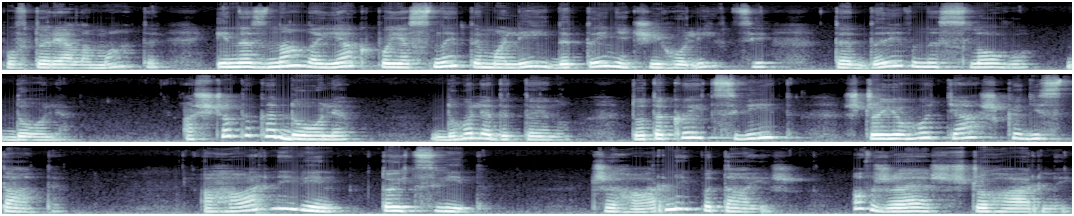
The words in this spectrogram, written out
повторяла мати і не знала, як пояснити малій дитинячій голівці те дивне слово доля. А що таке доля? Доля, дитино, то такий цвіт, що його тяжко дістати. А гарний він, той цвіт? Чи гарний, питаєш? А вже ж, що гарний,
